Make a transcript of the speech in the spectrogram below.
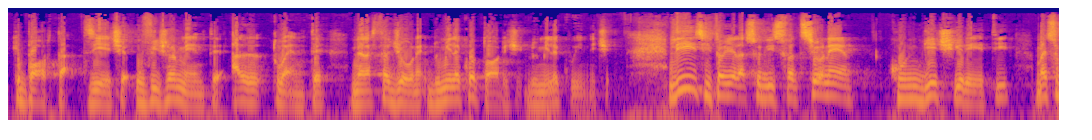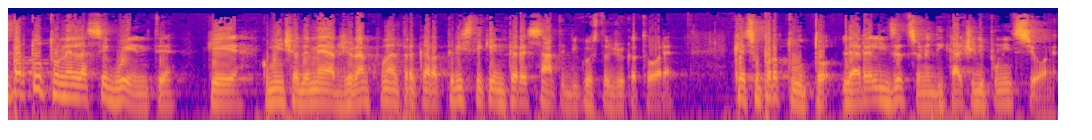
che porta Ziece ufficialmente al Twente nella stagione 2014-2015. Lì si toglie la soddisfazione con 10 reti, ma è soprattutto nella seguente che comincia ad emergere anche un'altra caratteristica interessante di questo giocatore che è soprattutto la realizzazione di calci di punizione.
